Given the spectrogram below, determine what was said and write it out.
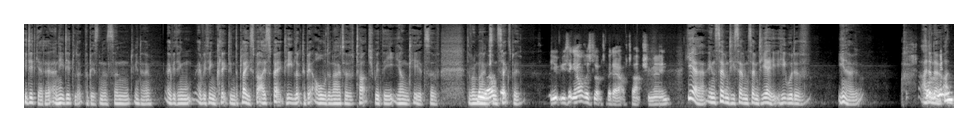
he did get it and he did look the business and you know everything everything clicked into place. But I suspect he looked a bit old and out of touch with the young kids of the Ramones well, and Sex Pistols. You, you think Elvis looked a bit out of touch? You mean? Yeah, in 77, 78, he would have, you know, I well, don't know.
